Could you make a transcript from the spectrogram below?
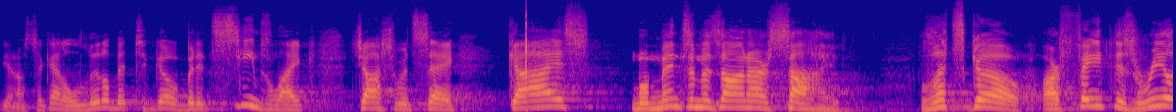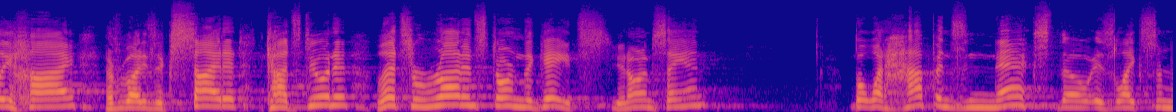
you know, so got a little bit to go, but it seems like Joshua would say, guys, momentum is on our side. Let's go. Our faith is really high. Everybody's excited. God's doing it. Let's run and storm the gates. You know what I'm saying? But what happens next, though, is like some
